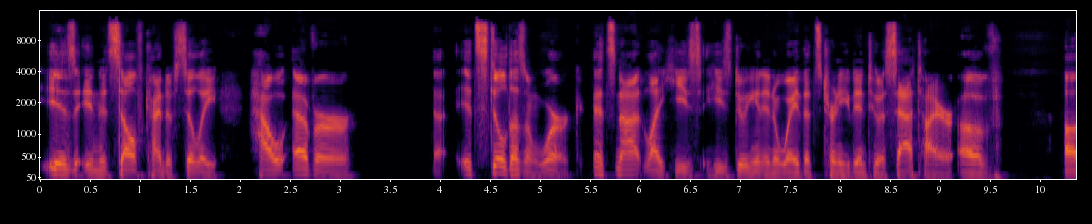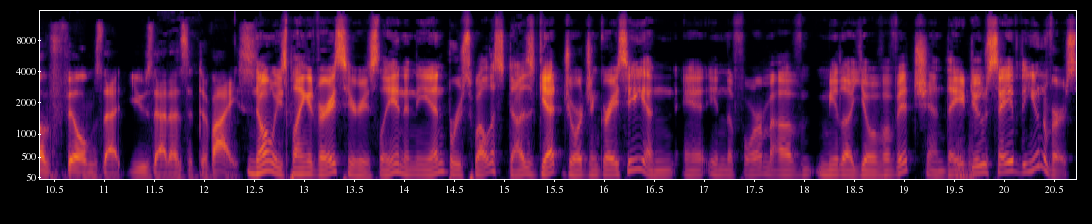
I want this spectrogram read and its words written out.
is in itself kind of silly. However, uh, it still doesn't work. It's not like he's he's doing it in a way that's turning it into a satire of of films that use that as a device. no he's playing it very seriously and in the end bruce willis does get george and gracie and, and in the form of milla jovovich and they Mhm. do save the universe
